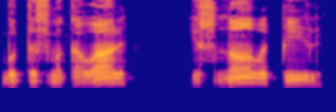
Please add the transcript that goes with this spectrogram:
будто смаковали, и снова пили.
